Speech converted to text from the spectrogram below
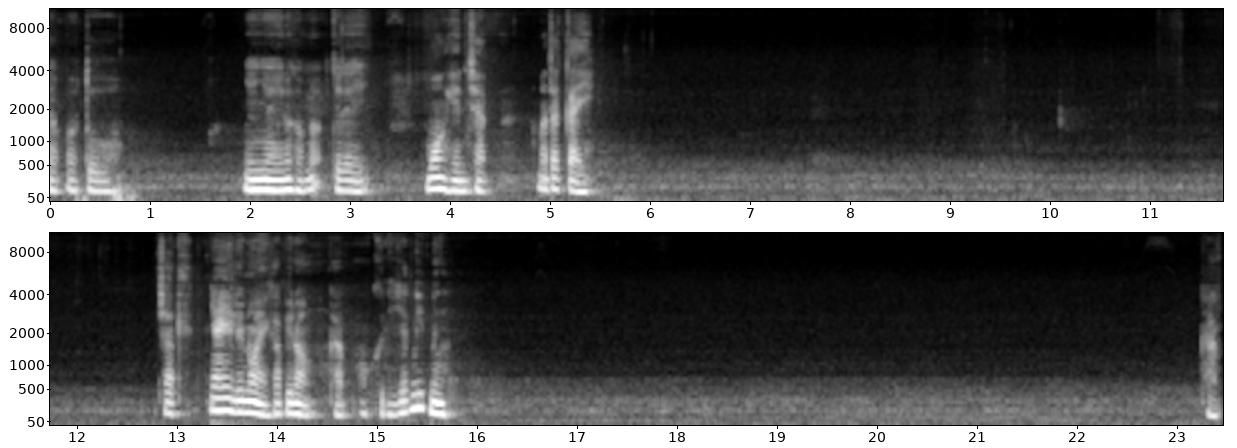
ครับ เอาตัว ใหญ่ๆนะครับเนาะจะได้มองเห็นชัดมาตะไก่ชัดใหญ่หรือหน่อยครับพี่น้องครับเอาขึ้นอีกยักนิดนึงครับ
